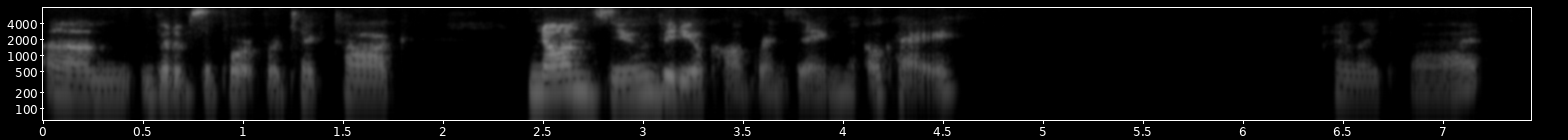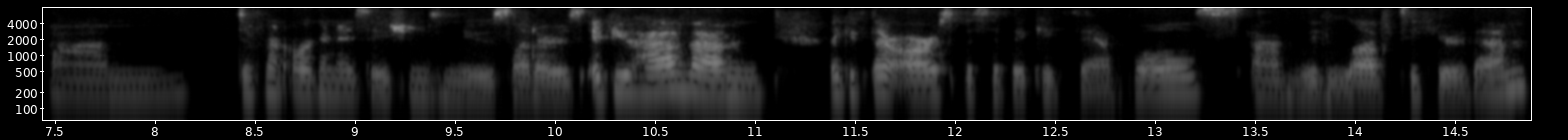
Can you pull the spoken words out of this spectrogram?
um, bit of support for TikTok. Non-Zoom video conferencing. Okay. I like that. Different organizations, newsletters. If you have, um, like if there are specific examples, um, we'd love to hear them.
